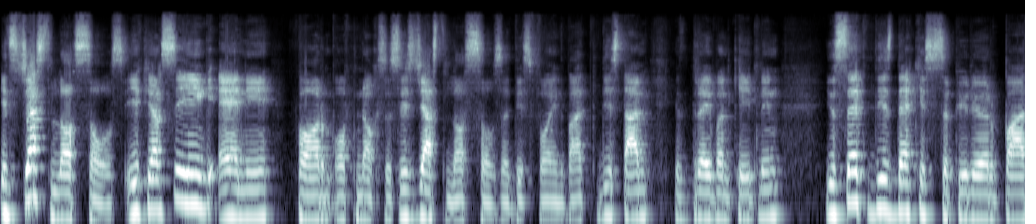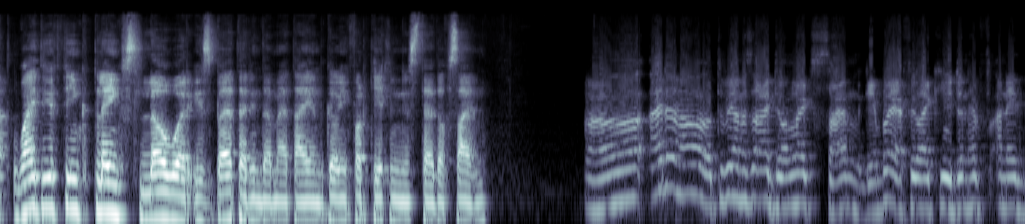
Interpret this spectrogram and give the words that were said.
it's just Lost Souls. If you're seeing any form of Noxus, it's just Lost Souls at this point, but this time it's Draven Caitlyn. You said this deck is superior, but why do you think playing slower is better in the meta and going for Caitlyn instead of Sion? Uh, I don't know. To be honest, I don't like Sion gameplay. I feel like you don't have any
